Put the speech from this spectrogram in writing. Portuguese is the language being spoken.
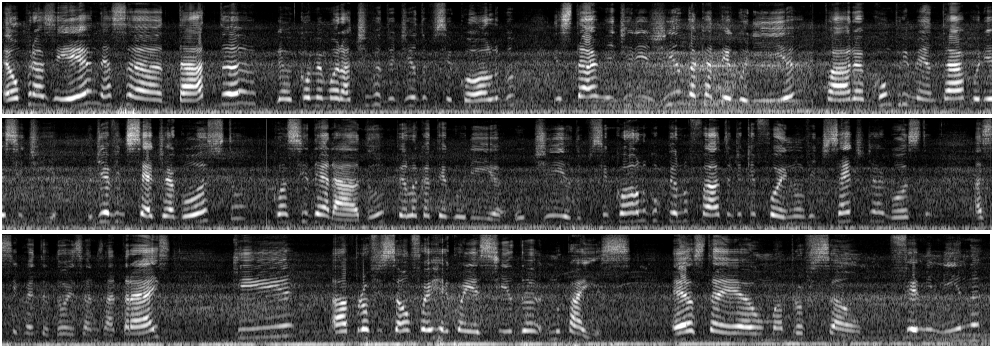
É um prazer nessa data eh, comemorativa do Dia do Psicólogo estar me dirigindo à categoria para cumprimentar por esse dia. O dia 27 de agosto, considerado pela categoria o Dia do Psicólogo pelo fato de que foi no 27 de agosto, há 52 anos atrás, que a profissão foi reconhecida no país. Esta é uma profissão feminina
